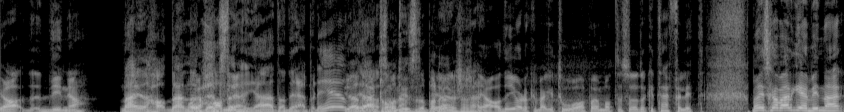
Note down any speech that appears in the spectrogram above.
Ja, din, ja. Nei, ha, den, den han, stemmen ja, da dreper det. Ja, det er Tom sånn, Mathisen som parodierer seg selv. Ja, og det gjør dere begge to òg, på en måte, så dere treffer litt. Men jeg skal velge en vinner.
